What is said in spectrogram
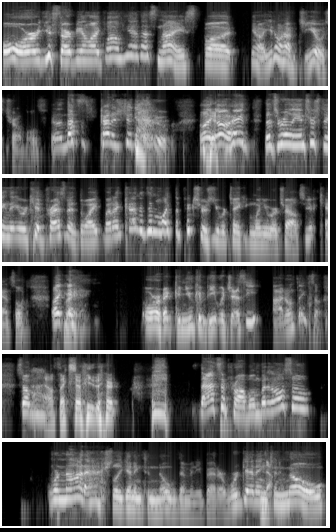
or you start being like, well, yeah, that's nice, but you know, you don't have Geo's troubles. Uh, That's kind of shitty too. like, Yeah. oh, hey, that's really interesting that you were kid president, Dwight, but I kind of didn't like the pictures you were taking when you were a child, so you're canceled. Like, Right. Or can you compete with Jesse? I don't think so. So I don't think so either. that's a problem, but it also we're not actually getting to know them any better. We're getting No. to know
